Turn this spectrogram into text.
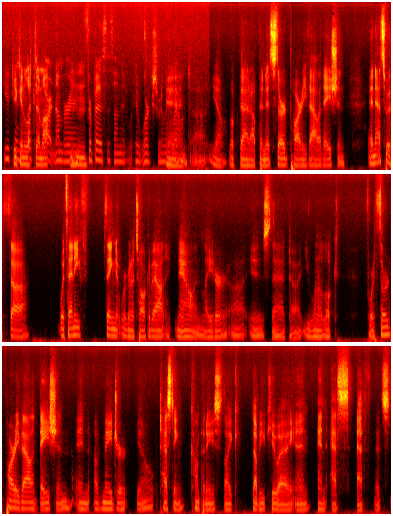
you can, can put look the them up. number in Mhm. for both of them. It, it works really well. and uh, you know look that up and it's third party validation and that's with uh, with anything that we're going to talk about now and later uh, is that uh, you want to look for third party validation in of major you know testing companies like WQA and NSF. It's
